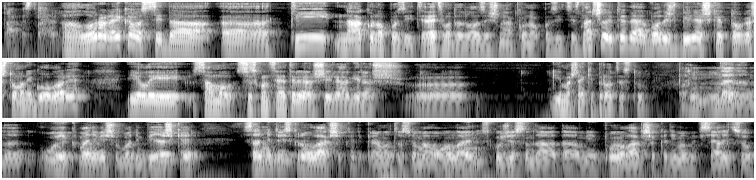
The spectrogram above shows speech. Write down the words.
takve stvari. A, Loro, rekao si da a, ti nakon opozicije, recimo da dolaziš nakon opozicije, znači li ti da vodiš bilješke toga što oni govore ili samo se skoncentriraš i reagiraš, uh, imaš neki proces tu? Pa ne, ne, ne, uvijek manje više vodim bilješke. Sad mi je to iskreno lakše kad je krenulo to sve malo online. Skužio sam da, da mi je puno lakše kad imam Excelicu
